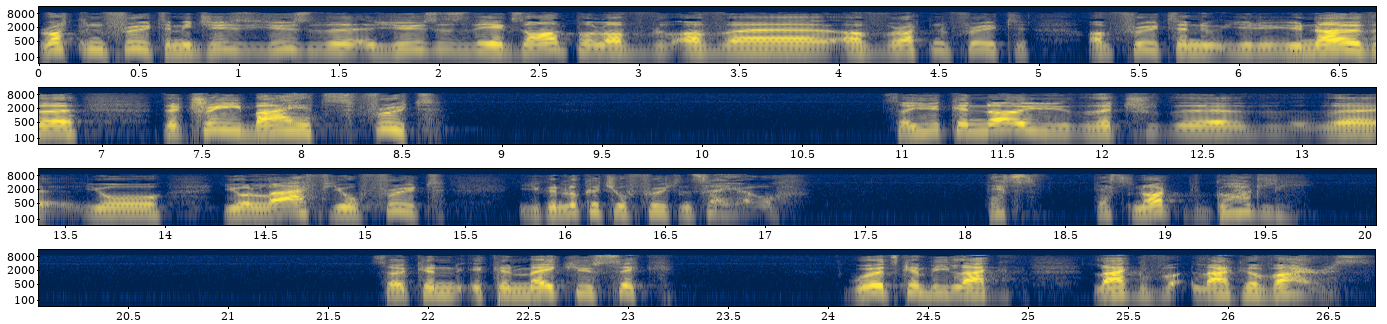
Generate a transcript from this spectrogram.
Rotten fruit. I mean, Jesus uses the, uses the example of, of, uh, of rotten fruit, of fruit, and you, you know the, the tree by its fruit. So you can know you, the, the, the, your, your life, your fruit. You can look at your fruit and say, oh, that's, that's not godly. So it can, it can make you sick. Words can be like, like, like a virus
